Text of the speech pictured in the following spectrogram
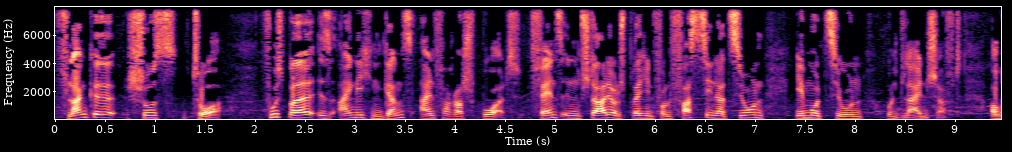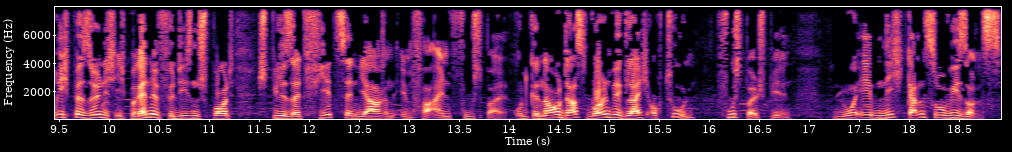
Flanke, Schuss, Tor. Fußball ist eigentlich ein ganz einfacher Sport. Fans im Stadion sprechen von Faszination, Emotion und Leidenschaft. Auch ich persönlich, ich brenne für diesen Sport, spiele seit 14 Jahren im Verein Fußball. Und genau das wollen wir gleich auch tun, Fußball spielen. Nur eben nicht ganz so wie sonst.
